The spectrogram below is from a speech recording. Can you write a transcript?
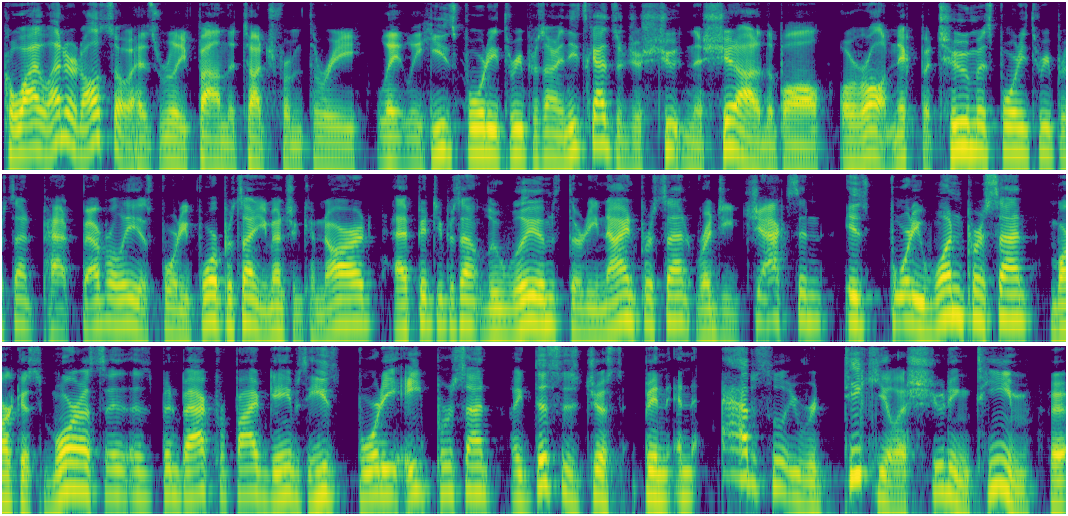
Kawhi Leonard also has really found the touch from three lately. He's 43%. I mean, these guys are just shooting the shit out of the ball overall. Nick Batum is 43%. Pat Beverley is 44%. You mentioned Kennard at 50%. Lou Williams, 39%. Reggie Jackson is 41%. Marcus Morris has been back for five games. He's 48%. Like, this has just been an absolutely ridiculous shooting team uh,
